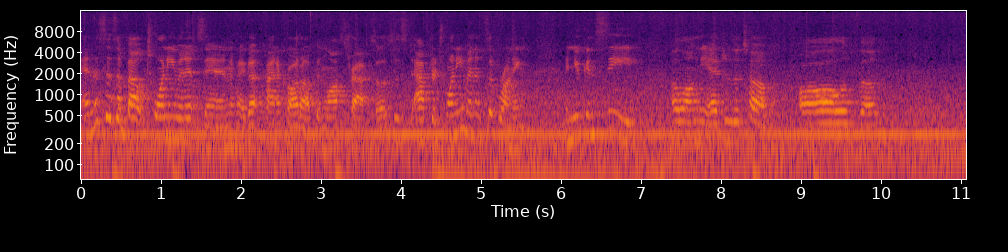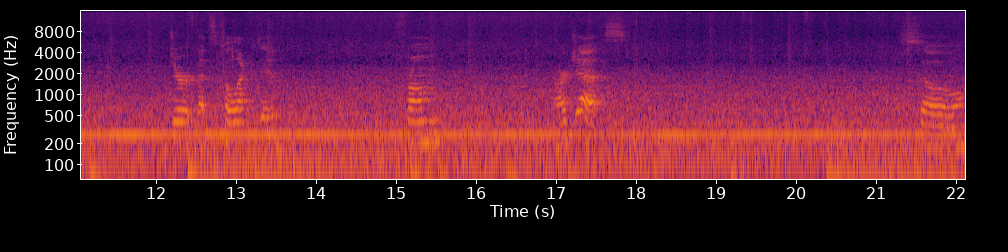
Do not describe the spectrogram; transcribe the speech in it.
And this is about 20 minutes in. I got kind of caught up and lost track. So this is after 20 minutes of running. And you can see along the edge of the tub all of the dirt that's collected from our jets. So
